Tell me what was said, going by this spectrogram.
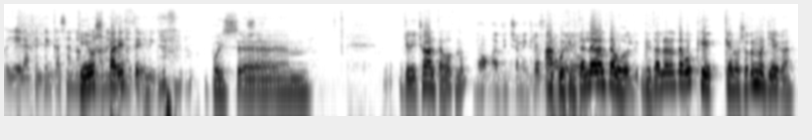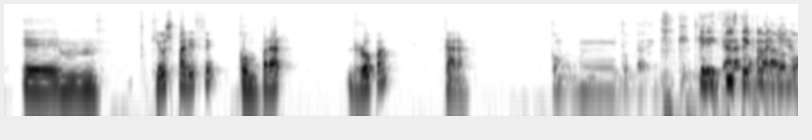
Oye, la gente en casa no, ¿Qué os normalmente no parece? tiene micrófono. Pues. em, yo he dicho al altavoz, ¿no? No, has dicho micrófono. Ah, pues pero- gritarle al altavoz, gritarle al altavoz que, que a nosotros nos llega. Em, ¿Qué os parece comprar ropa cara? Como, mm, eh, ¿Qué, qué dice cara usted, comparado caballero?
